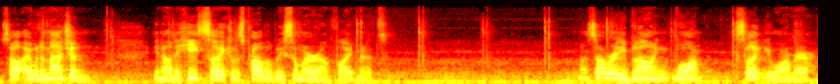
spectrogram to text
So I would imagine, you know, the heat cycle is probably somewhere around five minutes. It's already blowing warm, slightly warm air.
